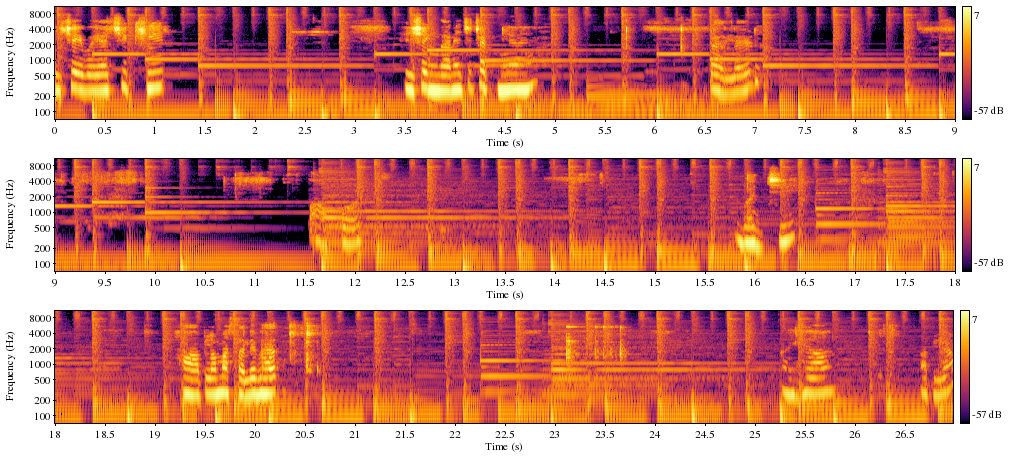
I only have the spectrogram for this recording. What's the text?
ही शेवयाची खीर. ही शेंगदाण्याची चटणी आहे. सॅलड. पापड. भजी. हा आपला मसाले भात. आणि ह्या आपल्या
